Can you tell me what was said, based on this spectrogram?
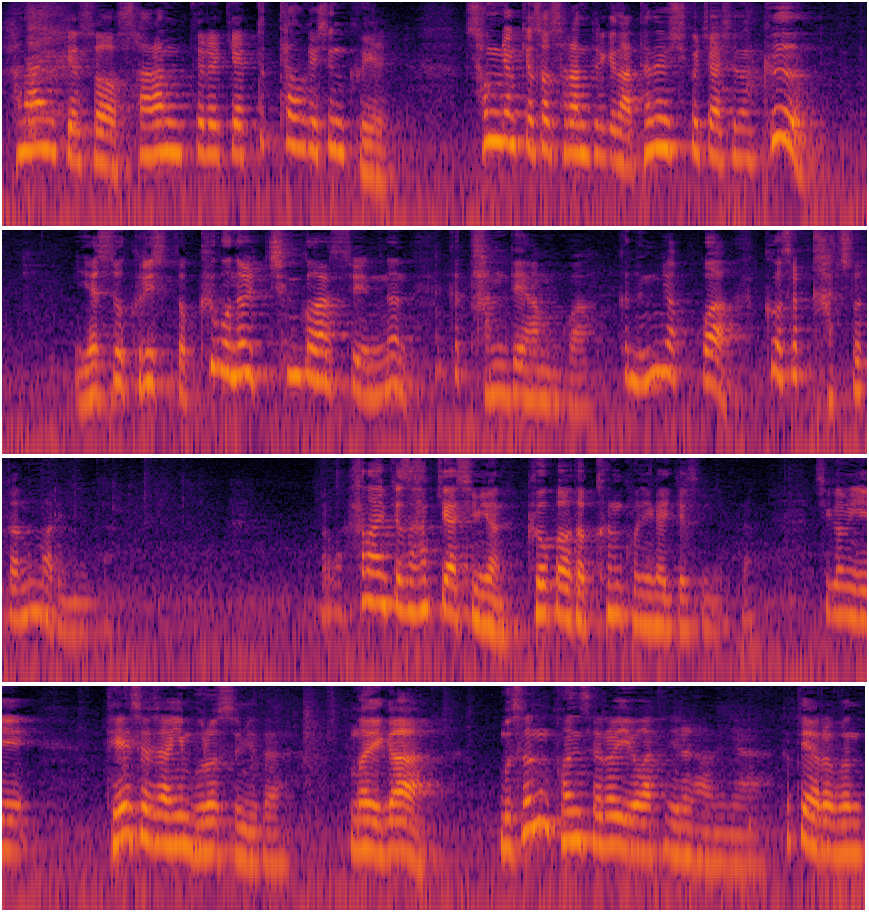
하나님께서 사람들에게 뜻하고 계신 그 일, 성령께서 사람들에게 나타내시고자 하시는 그 예수 그리스도 그분을 증거할 수 있는 그 담대함과 그 능력과 그것을 갖추었다는 말입니다. 하나님께서 함께 하시면 그것보다 더 큰 권위가 있겠습니까? 지금 이 대세장이 물었습니다. 너희가 무슨 권세로 이와 같은 일을 하느냐. 그때 여러분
